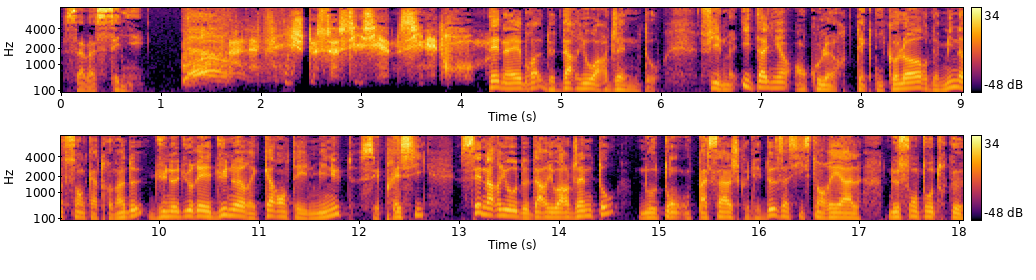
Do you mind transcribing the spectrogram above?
ça va saigner. À l'affiche de ce sixième cinédrome. Ténèbres de Dario Argento. Film italien en couleur technicolor de 1982, d'une durée d'une heure et quarante et une minutes, c'est précis. Scénario de Dario Argento, Notons au passage que les deux assistants réels ne sont autres que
